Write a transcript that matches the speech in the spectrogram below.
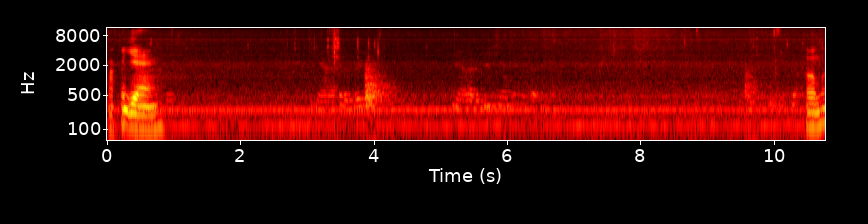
Mặt nó vàng. Thơm quá.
